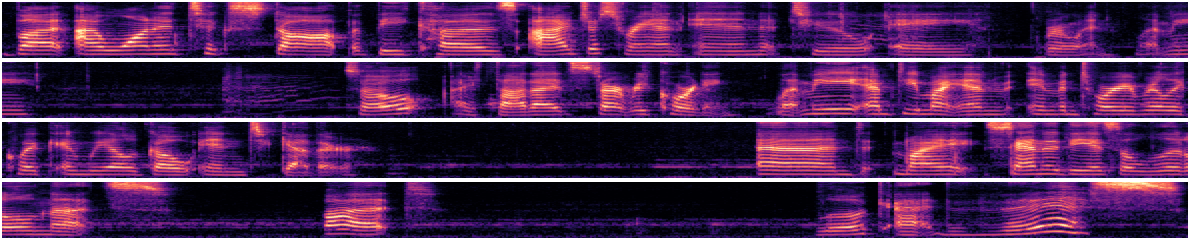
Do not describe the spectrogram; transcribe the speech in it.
but I wanted to stop because I just ran into a ruin. Let me... So, I thought I'd start recording. Let me empty my in inventory really quick and we'll go in together. And my sanity is a little nuts. But... Look at this!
